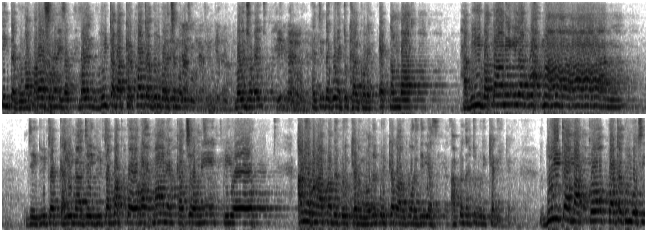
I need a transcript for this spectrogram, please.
তিনটা গুণ। আপনারাও শুনেন এইবার বলেন দুইটা বাক্যের কয়টা গুণ বলেছেন বলেন সবাই। এই তিনটা গুণ একটু খেয়াল করে। এক নাম্বার হাবিবাতানি ইলার রহমান। যে দুইটা কালিমা যে দুইটা বাক্য রহমানের কাছে অনেক প্রিয়। আমি এখন আপনাদের পরীক্ষা নেব। ওদের পরীক্ষা তো আরও পরে দেরি আছে। আপনাদের একটু পরীক্ষা নেই। দুইটা বাক্য কয়টা গুণ বলছি?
